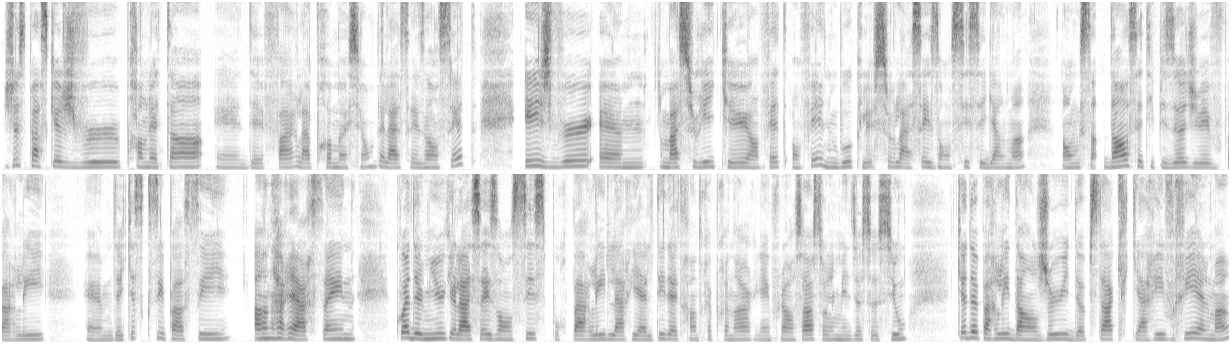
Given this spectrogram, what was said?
juste parce que je veux prendre le temps euh, de faire la promotion de la saison 7 et je veux euh, m'assurer que en fait, on fait une boucle sur la saison 6 également. Donc dans cet épisode, je vais vous parler euh, de qu'est-ce qui s'est passé en arrière-scène. Quoi de mieux que la saison 6 pour parler de la réalité d'être entrepreneur et influenceur sur les médias sociaux que de parler d'enjeux et d'obstacles qui arrivent réellement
